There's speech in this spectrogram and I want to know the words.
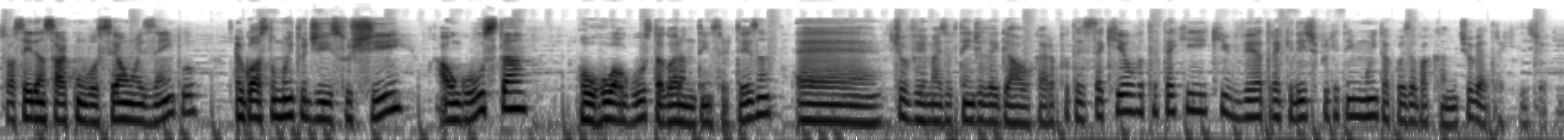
Só sei dançar com você é um exemplo. Eu gosto muito de Sushi, Augusta, ou Rua Augusta, agora não tenho certeza. É, deixa eu ver mais o que tem de legal, cara. Puta, esse aqui eu vou ter até que, que ver a tracklist porque tem muita coisa bacana. Deixa eu ver a tracklist aqui.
